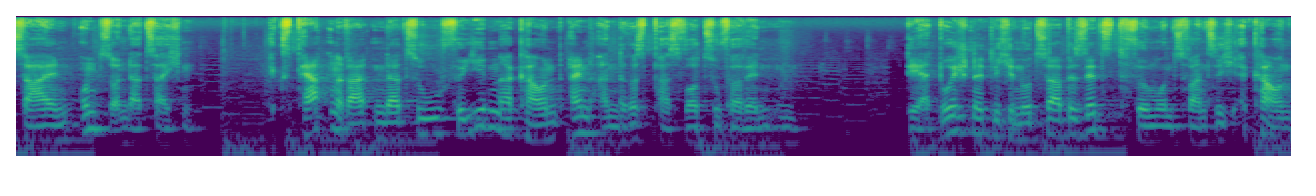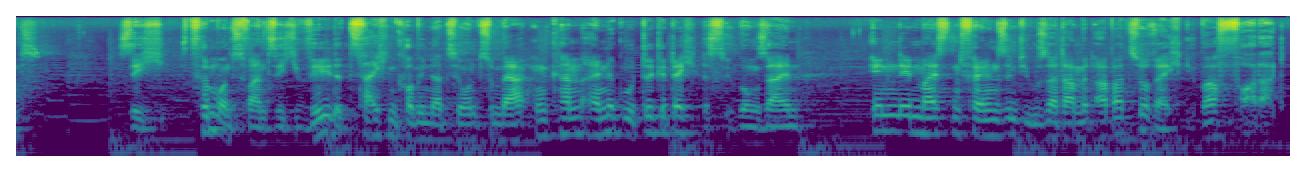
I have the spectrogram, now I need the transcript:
Zahlen und Sonderzeichen. Experten raten dazu, für jeden Account ein anderes Passwort zu verwenden. Der durchschnittliche Nutzer besitzt 25 Accounts. Sich 25 wilde Zeichenkombinationen zu merken, kann eine gute Gedächtnisübung sein. In den meisten Fällen sind User damit aber zu Recht überfordert.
